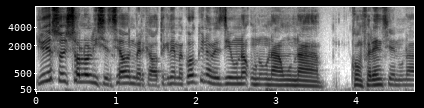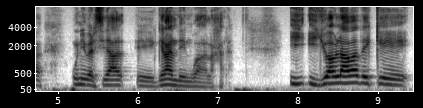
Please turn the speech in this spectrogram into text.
yo ya soy solo licenciado en mercadotecnia. Me acuerdo que una vez di una, una, una- conferencia en una universidad eh, grande en Guadalajara. Y, y yo hablaba de que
